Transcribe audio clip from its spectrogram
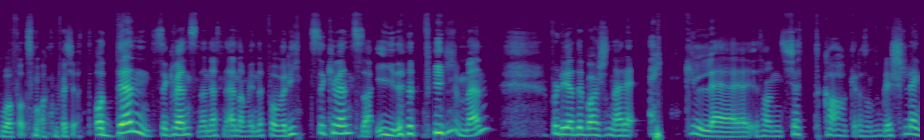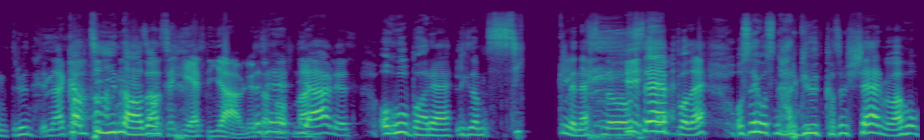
Hun har fått smaken på kjøtt. Og den sekvensen er nesten en av mine favorittsekvenser i den filmen. Fordi det er bare sånne der ekle sånn kjøttkaker og sånt som blir slengt rundt i den der kantina. Og Det sånn. ser helt jævlig ut, Det ser helt der. jævlig ut. Og hun bare liksom sikler nesten og ser på det. Og så er hun sånn Herregud, hva som skjer med meg? Hun,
